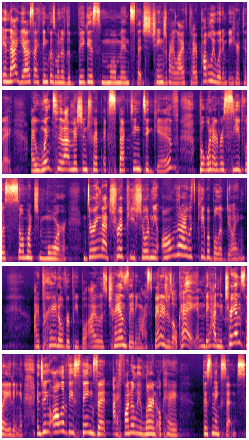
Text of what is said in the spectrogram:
And that yes, I think, was one of the biggest moments that changed my life that I probably wouldn't be here today. I went to that mission trip expecting to give, but what I received was so much more. During that trip, he showed me all that I was capable of doing. I prayed over people. I was translating. My Spanish is okay. And they had me translating and doing all of these things that I finally learned okay, this makes sense.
